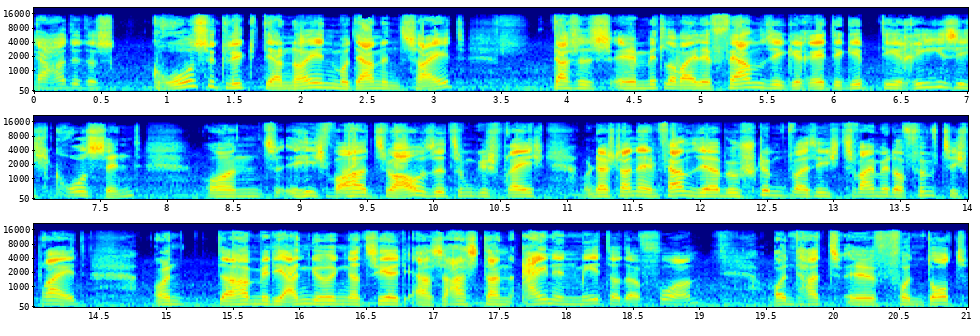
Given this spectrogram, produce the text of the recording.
er hatte das große Glück der neuen modernen Zeit, dass es äh, mittlerweile Fernsehgeräte gibt, die riesig groß sind. Und ich war zu Hause zum Gespräch und da stand ein Fernseher bestimmt, weiß ich, 2,50 Meter breit. Und da haben mir die Angehörigen erzählt, er saß dann einen Meter davor und hat äh, von dort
